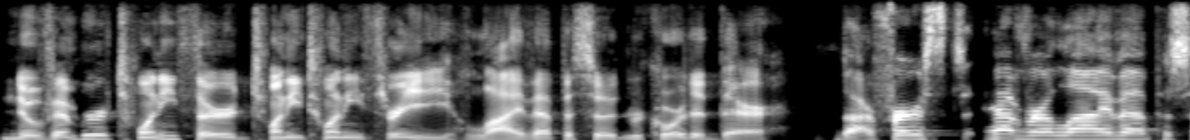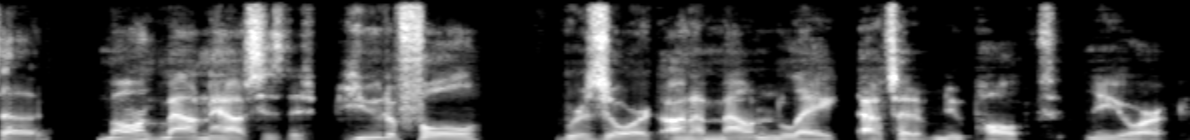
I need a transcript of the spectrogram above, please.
November 23rd, 2023, live episode recorded there. Our first ever live episode. Mohonk Mountain House is this beautiful resort on a mountain lake outside of New Paltz, New York.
